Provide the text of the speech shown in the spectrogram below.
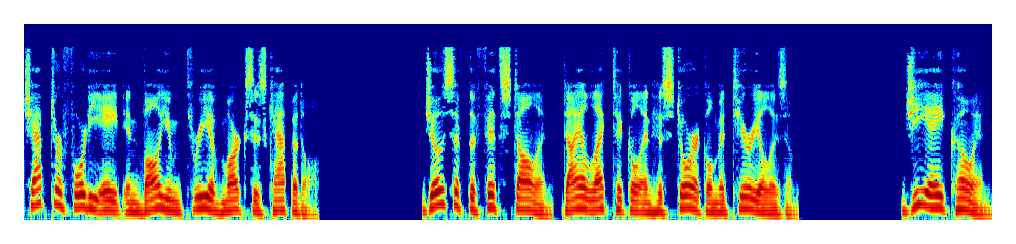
Chapter 48 in Volume 3 of Marx's Capital. Joseph V. Stalin, Dialectical and Historical Materialism. G. A. Cohen,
